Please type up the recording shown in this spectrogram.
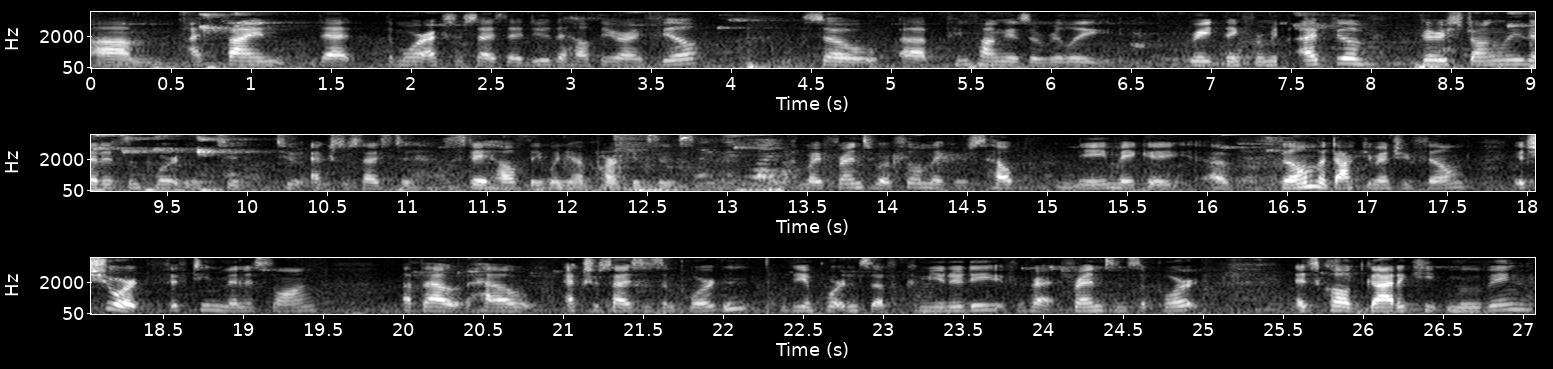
Um, I find that the more exercise I do, the healthier I feel. So uh, ping pong is a really great thing for me. I feel very strongly that it's important to, to exercise to stay healthy when you have Parkinson's. My friends who are filmmakers helped me make a, a film, a documentary film. It's short, 15 minutes long, about how exercise is important, the importance of community, friends, and support. It's called Gotta Keep Moving,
